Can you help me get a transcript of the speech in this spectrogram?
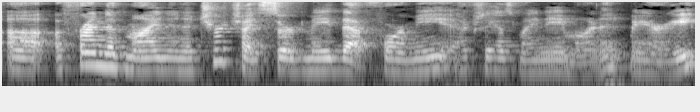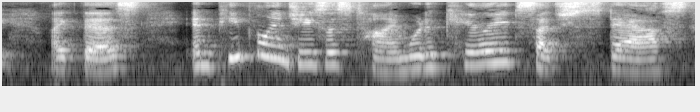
Uh, a friend of mine in a church I served made that for me. It actually has my name on it, Mary, like this. And people in Jesus' time would have carried such staffs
